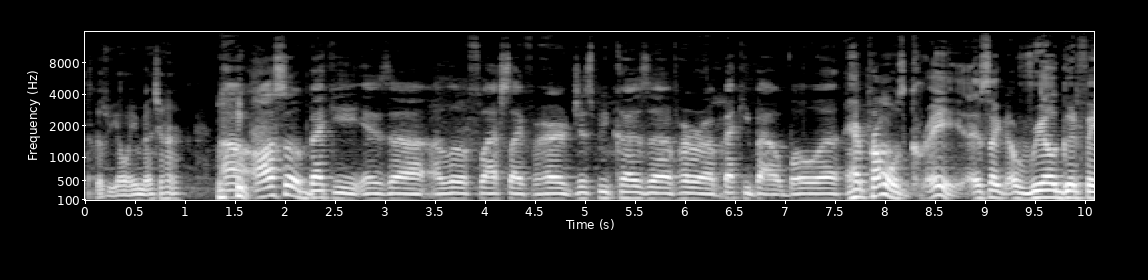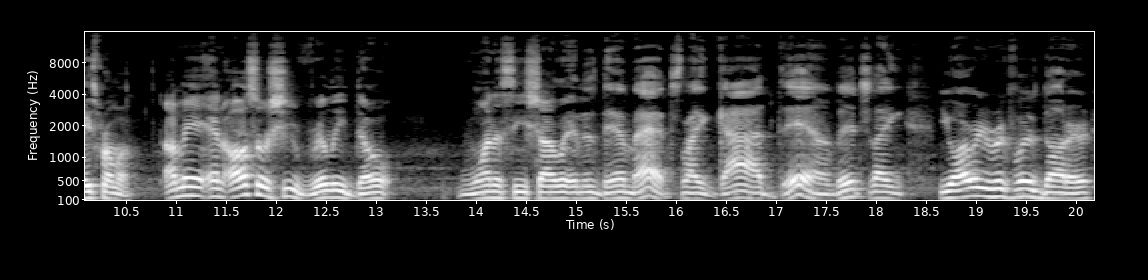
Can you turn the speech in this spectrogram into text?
Because we don't even mention her. uh, also, Becky is uh, a little flashlight for her just because of her uh, Becky Balboa. And her promo was great. It's like a real good face promo. I mean, and also she really don't want to see Charlotte in this damn match. Like, god damn, bitch! Like, you already Ric Flair's daughter.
